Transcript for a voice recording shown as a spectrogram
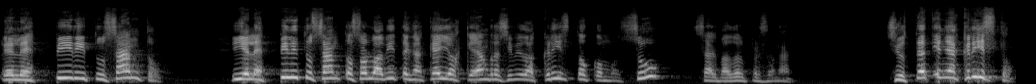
El Espíritu Santo. Y el Espíritu Santo solo habita en aquellos que han recibido a Cristo como su Salvador personal. Si usted tiene a Cristo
